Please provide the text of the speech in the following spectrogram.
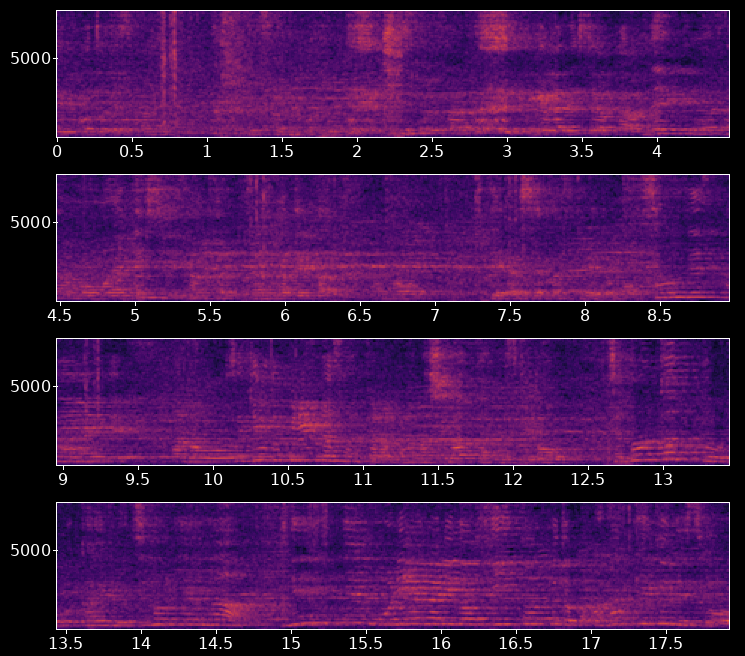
ということですかね。そんなこと、さん、いかがでしょうか？ね、皆さんも毎年参加参加というか、あの、来ていらっしゃいますけれども。そうですね。はい、あの、先ほど栗浦さんからもお話があったんですけど、ジャパンカップを迎える宇都宮が。年々盛り上がりのヒートアップ度が上がっていくんですよ。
